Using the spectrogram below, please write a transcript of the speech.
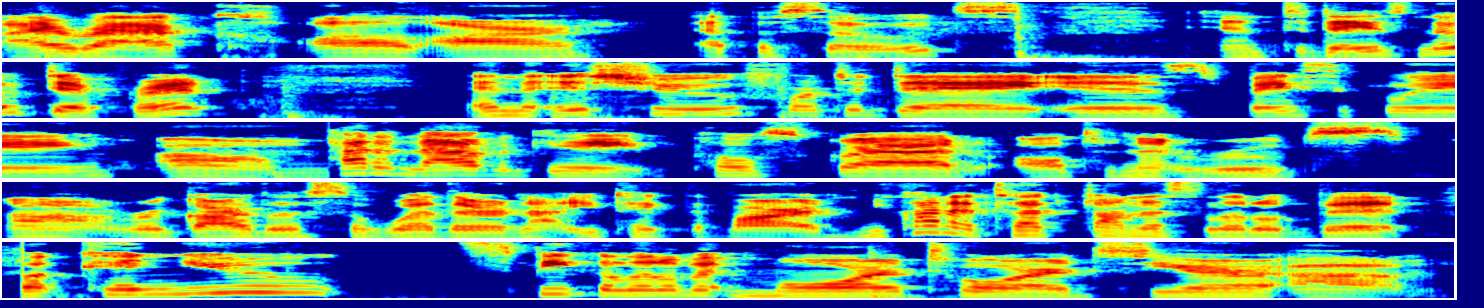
IRAC all our episodes, and today's no different. And the issue for today is basically um, how to navigate post grad alternate routes, uh, regardless of whether or not you take the bar. You kind of touched on this a little bit, but can you speak a little bit more towards your um,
